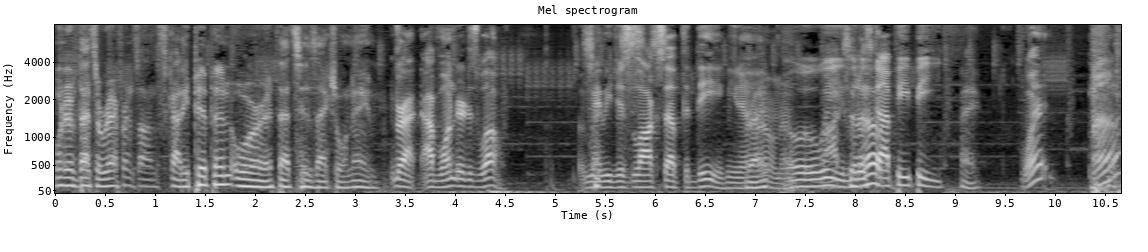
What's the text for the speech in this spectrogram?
Wonder if that's a reference on Scottie Pippen or if that's his actual name. Right, I've wondered as well. Maybe just locks up the D. You know, I don't know. Oh, we little up. Scott PP. Hey. What? Huh?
